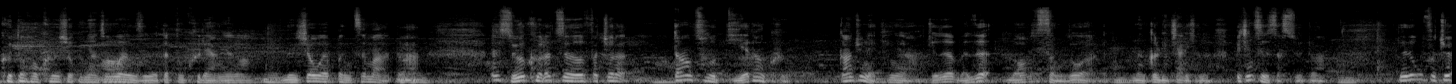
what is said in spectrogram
看到好看个小姑娘，总归是会得多看两眼咯。男小孩本质嘛，对伐？哎，随后看了之后，发觉了，当初第一趟看，讲句难听个啊，就是勿是老成熟个，能够理解里向头，毕竟只有十岁，对伐？但是我发觉，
